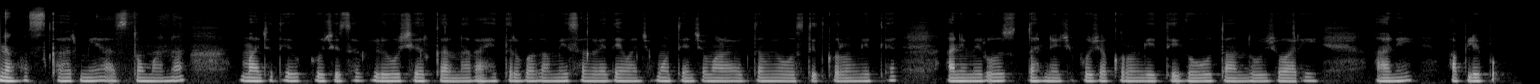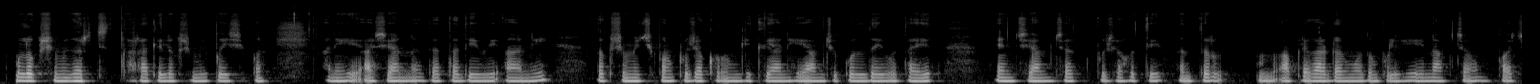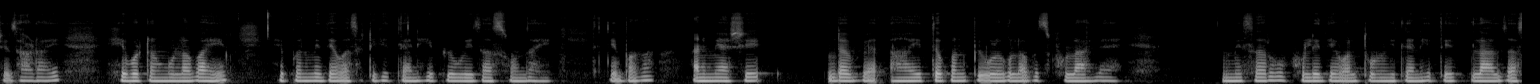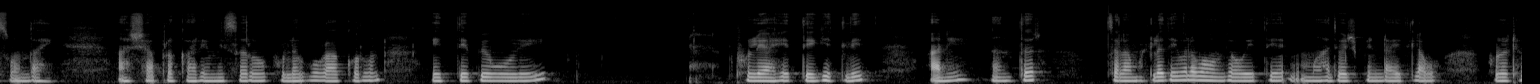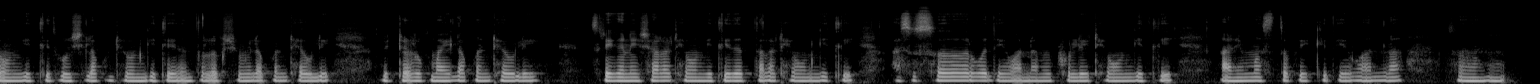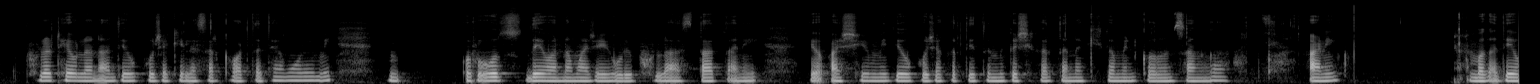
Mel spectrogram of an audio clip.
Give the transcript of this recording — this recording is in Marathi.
नमस्कार मी आज तुम्हाला माझ्या देवपूजेचा व्हिडिओ शेअर करणार आहे. तर बघा मी सगळ्या देवांच्या मोत्यांच्या माळा एकदम व्यवस्थित करून घेतल्या आणि मी रोज धान्याची पूजा करून घेते. गहू तांदूळ ज्वारी आणि आपले प लक्ष्मी घरची घरातली लक्ष्मी पैसे पण. आणि हे अशी अन्नदाता देवी आणि लक्ष्मीची पण पूजा करून घेतली. आणि हे आमचे कुलदैवत आहेत. यांची आमच्यात पूजा होते. नंतर आपल्या गार्डनमधून फुले हे नागचंपाचे झाड आहे. हे बटन गुलाब आहे. हे पण मी देवासाठी घेतले आणि हे पिवळी जास्वंद आहे. हे बघा. आणि मी असे डब्यात हा इथं पण पिवळं गुलाबच फुलं आले आहे. मी सर्व फुले देवाला तोडून घेतली आणि ते लाल जास्वंद आहे. अशा प्रकारे मी सर्व फुलं गोळा करून इथे पिवळी फुले आहेत ते घेतलीत. आणि नंतर चला म्हटलं देवाला वाहून घ्यावं. इथे महादेवाची पिंड आहे तिला फुलं ठेवून घेतली तुळशीला पण ठेवून घेतली नंतर लक्ष्मीला पण ठेवली विठ्ठल रुक्माईला पण ठेवली श्री गणेशाला ठेवून घेतली दत्ताला ठेवून घेतली असं सर्व देवांना मी फुले ठेवून घेतली आणि मस्तपैकी देवांना फुलं ठेवलं ना देवपूजा केल्यासारखं वाटतं. त्यामुळे मी रोज देवांना माझ्या एवढी फुलं असतात आणि अशी मी देवपूजा करते. तुम्ही कशी करता नक्की कमेंट करून सांगा. आणि बघा देव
